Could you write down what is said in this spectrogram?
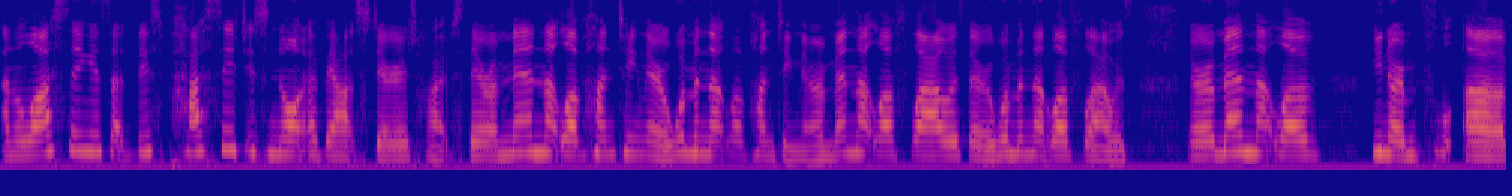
And the last thing is that this passage is not about stereotypes. There are men that love hunting, there are women that love hunting, there are men that love flowers, there are women that love flowers, there are men that love you know, uh,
